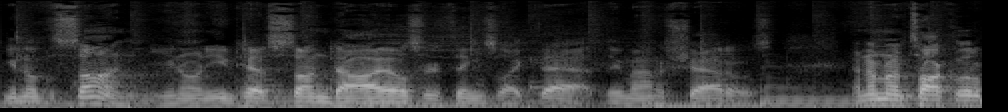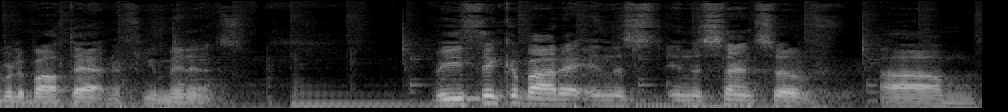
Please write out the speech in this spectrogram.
you know the sun you know and you'd have sundials or things like that the amount of shadows. And i'm going to talk a little bit about that in a few minutes but you think about it in the in the sense of um,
